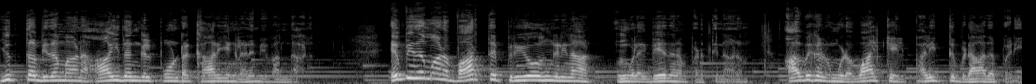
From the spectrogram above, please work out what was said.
யுத்த விதமான ஆயுதங்கள் போன்ற காரியங்கள் எழும்பி வந்தாலும் எவ்விதமான வார்த்தை பிரயோகங்களினால் உங்களை வேதனைப்படுத்தினாலும் அவைகள் உங்களோட வாழ்க்கையில் பழித்து விடாதபடி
